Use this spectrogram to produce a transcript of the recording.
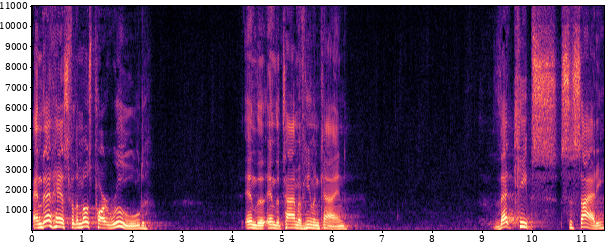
and that has, for the most part, ruled in the, in the time of humankind, that keeps society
